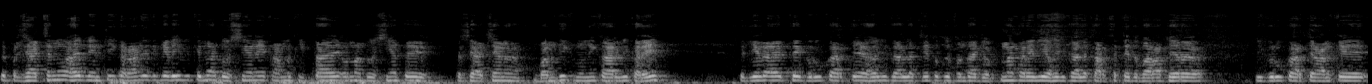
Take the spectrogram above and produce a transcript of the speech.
ਤੇ ਪ੍ਰਸ਼ਾਸਨ ਨੂੰ ਇਹ ਬੇਨਤੀ ਕਰਾਂਗੇ ਕਿ ਜਿਹੜੀ ਵੀ ਕਿੰਨਾ ਦੋਸ਼ੀਆਂ ਨੇ ਕੰਮ ਕੀਤਾ ਹੈ, ਉਹਨਾਂ ਦੋਸ਼ੀਆਂ ਤੇ ਪ੍ਰਸ਼ਾਸਨ ਬੰਦੀ ਕਾਨੂੰਨੀ ਕਾਰਵਾਈ ਕਰੇ। ਤੇ ਜਿਹੜਾ ਇੱਥੇ ਗੁਰੂ ਘਰ ਤੇ ਇਹੋ ਜਿਹੀ ਗੱਲ ਅੱਗੇ ਤੋਂ ਕੋਈ ਬੰਦਾ ਜੁਰਤ ਨਾ ਕਰੇ ਵੀ ਇਹੋ ਜਿਹੀ ਗੱਲ ਕਰ ਸਕੇ, ਦੁਬਾਰਾ ਫਿਰ ਵੀ ਗੁਰੂ ਘਰ ਚ ਆਣ ਕੇ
